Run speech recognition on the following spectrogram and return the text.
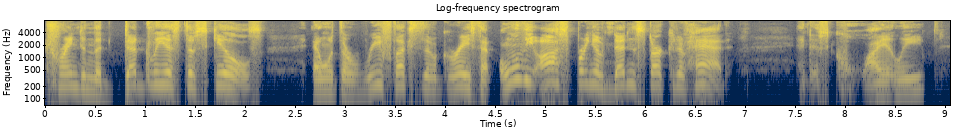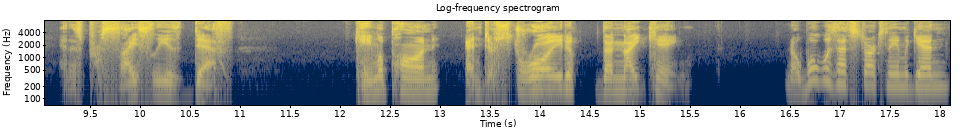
trained in the deadliest of skills and with the reflexes of grace that only the offspring of Ned and Stark could have had, and as quietly and as precisely as death came upon and destroyed the Night King. Now, what was that Stark's name again?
